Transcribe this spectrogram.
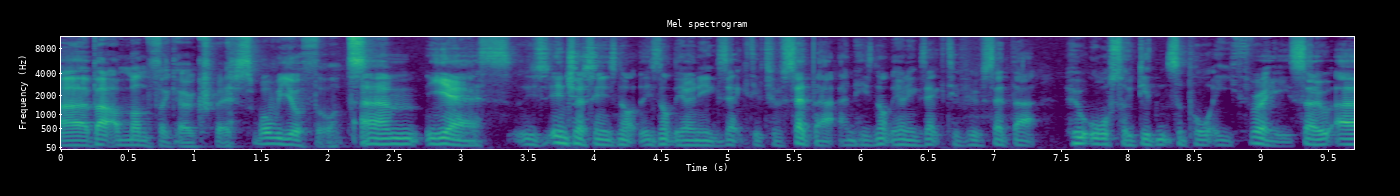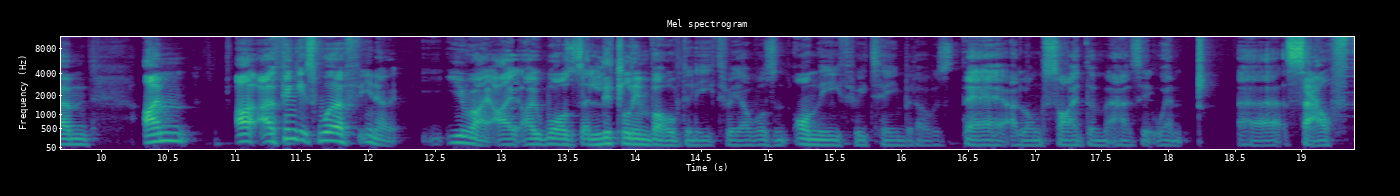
uh, about a month ago, Chris. What were your thoughts? Um, yes, it's interesting. He's not, he's not the only executive to have said that, and he's not the only executive who said that who also didn't support E3. So, um, I'm I, I think it's worth you know you're right. I, I was a little involved in E3. I wasn't on the E3 team, but I was there alongside them as it went uh, south.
